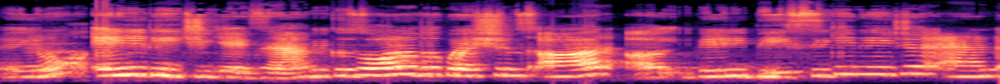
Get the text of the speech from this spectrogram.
you know any teaching exam because all of the questions are uh, very basic in nature and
